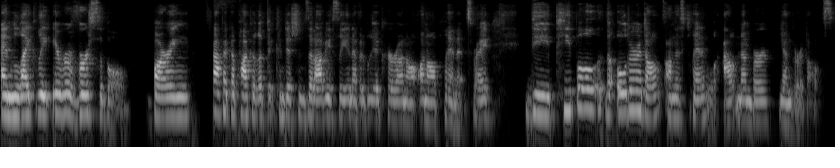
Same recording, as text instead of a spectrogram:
and likely irreversible, barring traffic apocalyptic conditions that obviously inevitably occur on all, on all planets, right? The people, the older adults on this planet will outnumber younger adults.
